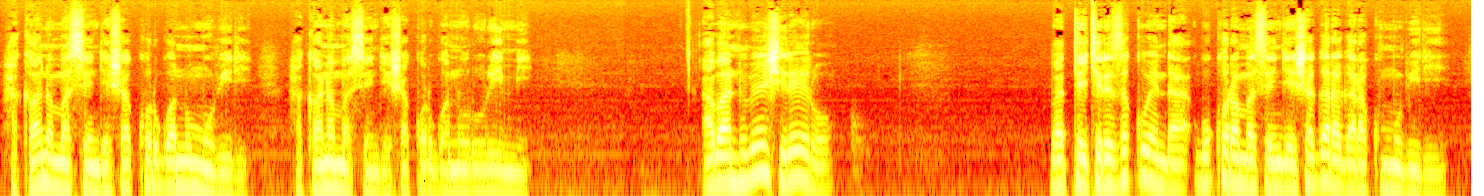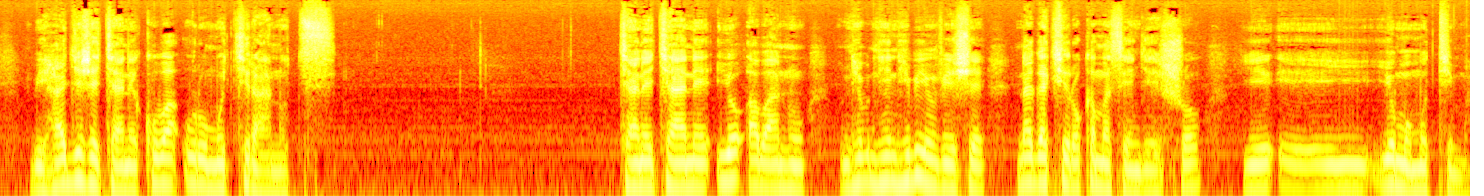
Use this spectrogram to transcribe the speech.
hakaba n'amasengesho akorwa n'umubiri hakaba n'amasengesho akorwa n'ururimi. Abantu benshi rero batekereza ko wenda gukora amasengesho agaragara ku mubiri bihagije cyane kuba uri umukiranutsi. Cyane cyane iyo abantu nti- nti- ntibiyumvishe n'agaciro k'amasengesho yo mu mutima.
